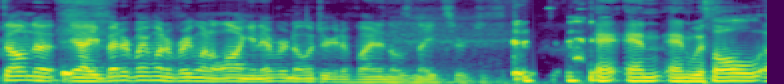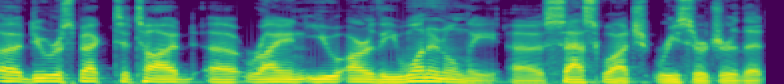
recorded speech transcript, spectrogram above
tell him to. Yeah, you better might want to bring one along. You never know what you're going to find in those night searches. and, and and with all uh, due respect to Todd, uh, Ryan, you are the one and only uh, Sasquatch researcher that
